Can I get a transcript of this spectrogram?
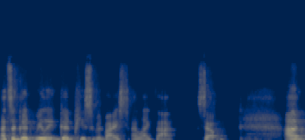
that's a good really good piece of advice. I like that. So um,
